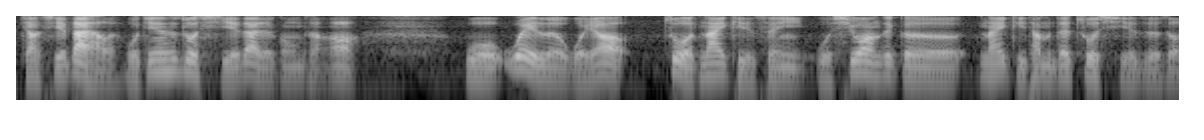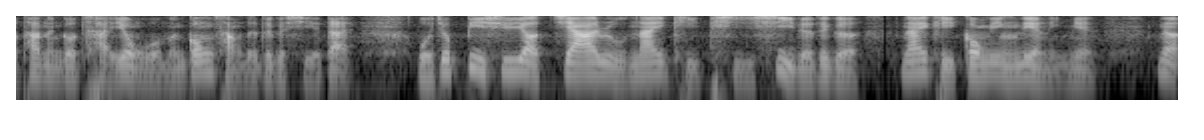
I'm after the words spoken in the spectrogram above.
讲鞋带好了，我今天是做鞋带的工厂啊，我为了我要做 Nike 的生意，我希望这个 Nike 他们在做鞋子的时候，他能够采用我们工厂的这个鞋带，我就必须要加入 Nike 体系的这个 Nike 供应链里面。那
